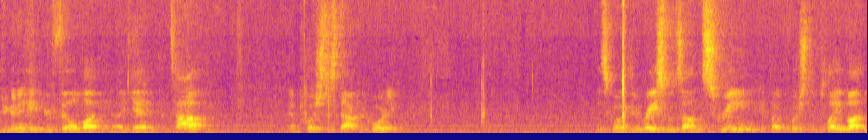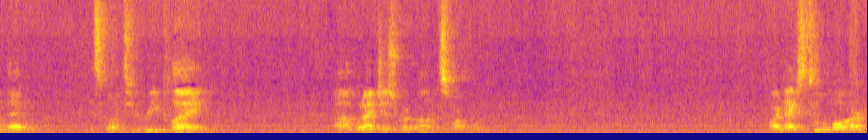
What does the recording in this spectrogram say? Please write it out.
You're going to hit your fill button again at the top and push to stop recording. It's going to erase what's on the screen. If I push the play button then, it's going to replay uh, what I just wrote on the smartboard. Our next toolbar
